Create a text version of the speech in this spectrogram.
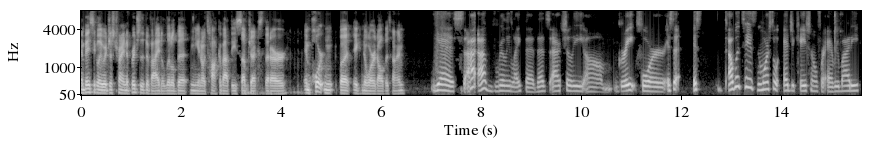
and basically we're just trying to bridge the divide a little bit and you know talk about these subjects that are important but ignored all the time Yes, I, I really like that. That's actually um great for it's a it's I would say it's more so educational for everybody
